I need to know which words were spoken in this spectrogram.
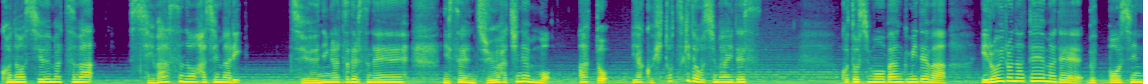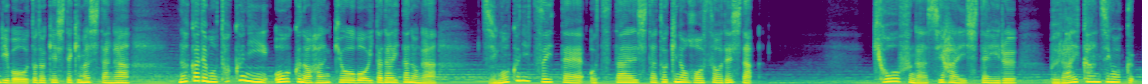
この週末は師走の始まり。12月ですね。2018年もあと約一月でおしまいです。今年も番組ではいろいろなテーマで仏法真理をお届けしてきましたが中でも特に多くの反響をいただいたのが地獄についてお伝えした時の放送でした。恐怖が支配しているブライカン地獄。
